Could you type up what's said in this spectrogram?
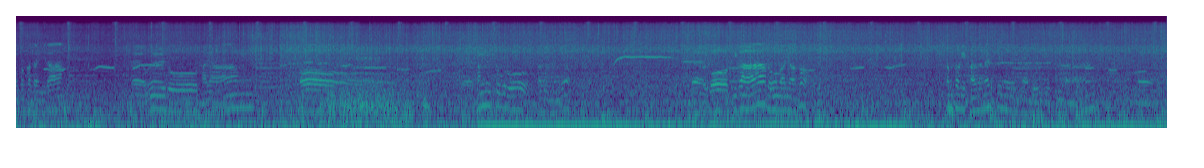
영석한다입니다. 네 오늘도 단양 어 네, 상류 쪽으로 가고 있는데요. 네 이거 비가 너무 많이 와서 참석이 가능할지는 잘 모르겠습니다만 어 일단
